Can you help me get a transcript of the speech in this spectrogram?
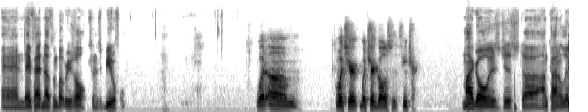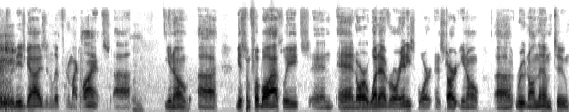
and they've had nothing but results, and it's beautiful. What um, what's your what's your goals for the future? My goal is just uh, I'm kind of living through these guys and live through my clients. Uh, Mm. you know, uh, get some football athletes and and or whatever or any sport and start you know uh, rooting on them too.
